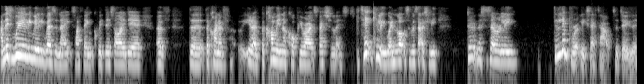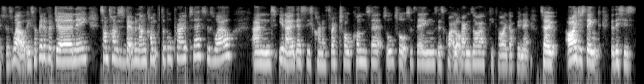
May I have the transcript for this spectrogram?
And this really really resonates i think with this idea of the the kind of you know becoming a copyright specialist particularly when lots of us actually don't necessarily deliberately set out to do this as well. It's a bit of a journey. Sometimes it's a bit of an uncomfortable process as well and you know there's these kind of threshold concepts all sorts of things. There's quite a lot of anxiety tied up in it. So i just think that this is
